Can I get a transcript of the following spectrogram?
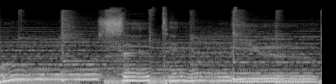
乗せてゆく。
